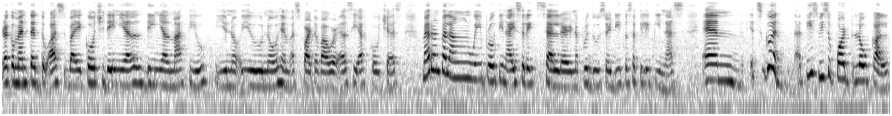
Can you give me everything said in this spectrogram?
recommended to us by Coach Daniel, Daniel Matthew. You know, you know him as part of our LCF coaches. Meron palang whey protein isolate seller na producer dito sa Pilipinas. And it's good. At least we support local.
